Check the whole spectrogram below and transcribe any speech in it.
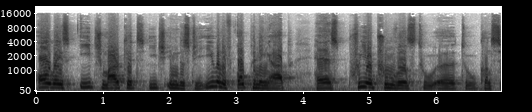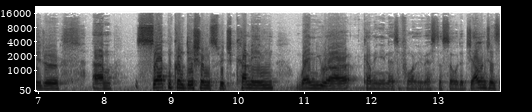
always each market, each industry, even if opening up has pre-approvals to uh, to consider. Um, certain conditions which come in when you are coming in as a foreign investor. So the challenges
